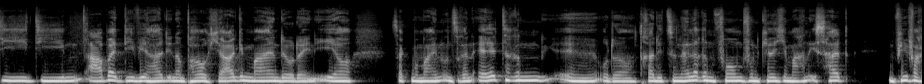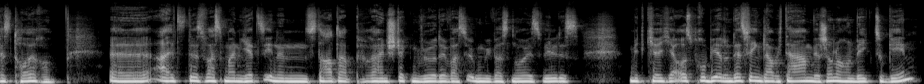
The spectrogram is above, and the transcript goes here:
die, die Arbeit, die wir halt in einer Parochialgemeinde oder in eher, sag mal in unseren älteren äh, oder traditionelleren Formen von Kirche machen, ist halt ein Vielfaches teurer äh, als das, was man jetzt in ein Startup reinstecken würde, was irgendwie was Neues, Wildes mit Kirche ausprobiert. Und deswegen glaube ich, da haben wir schon noch einen Weg zu gehen.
